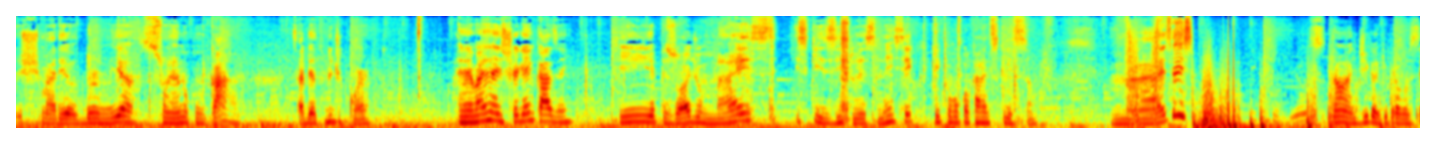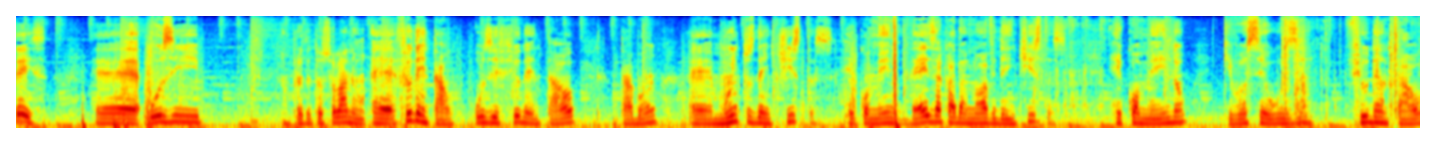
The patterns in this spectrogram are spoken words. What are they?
Ixi, Maria, eu dormia sonhando com o carro, sabia tudo de cor. É, mas é isso, cheguei em casa, hein? Que episódio mais esquisito esse, nem sei o que, que eu vou colocar na descrição. Mas é isso. Dar uma dica aqui pra vocês. É, use. Não, protetor solar não. É fio dental. Use fio dental, tá bom? É, muitos dentistas recomendam, 10 a cada 9 dentistas recomendam que você use fio dental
